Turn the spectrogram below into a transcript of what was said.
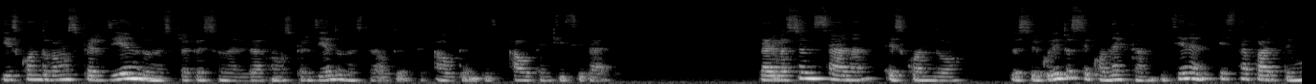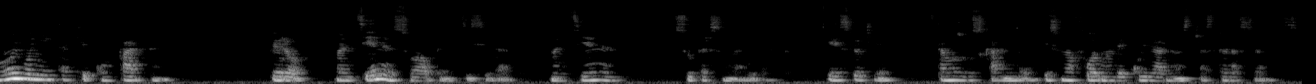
Y es cuando vamos perdiendo nuestra personalidad, vamos perdiendo nuestra autenticidad. La relación sana es cuando los circulitos se conectan y tienen esta parte muy bonita que comparten. Pero mantienen su autenticidad, mantienen su personalidad. Y es lo que estamos buscando, es una forma de cuidar nuestras relaciones.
